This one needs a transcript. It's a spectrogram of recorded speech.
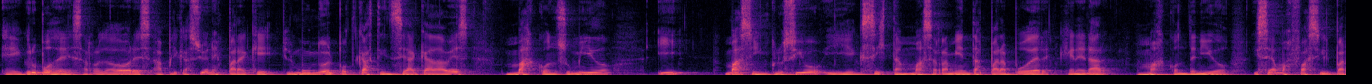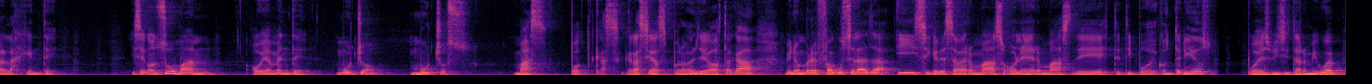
eh, grupos de desarrolladores, aplicaciones para que el mundo del podcasting sea cada vez más consumido y más inclusivo y existan más herramientas para poder generar más contenido y sea más fácil para la gente. Y se consuman, obviamente, mucho, muchos más podcasts. Gracias por haber llegado hasta acá. Mi nombre es Facu Celaya y si querés saber más o leer más de este tipo de contenidos, puedes visitar mi web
